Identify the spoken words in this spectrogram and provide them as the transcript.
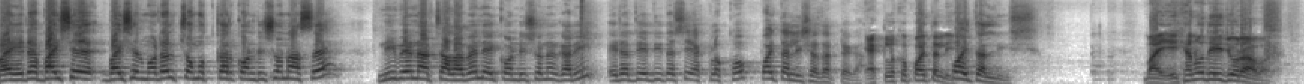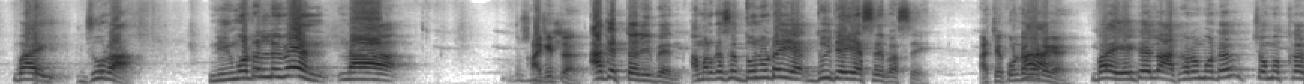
ভাই এটা বাইশে বাইশের মডেল চমৎকার কন্ডিশন আছে। নিবেন আর চালাবেন এই কন্ডিশনের গাড়ি। এটা দিয়ে দিতেছি এক লক্ষ পঁয়তাল্লিশ হাজার টাকা। এক লক্ষ পঁয়তাল্লিশ? পঁয়তাল্লিশ। ভাই এখানেও দিয়ে জোড়া আবার। ভাই জোড়া। নিউ মডেল নেবেন না আগেরটা? আগেরটা নেবেন আমার কাছে দোনোটাই দুইটাই আছে বাসে আচ্ছা কোনটা কয় টাকায় ভাই এটা হলো আঠারো মডেল চমৎকার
